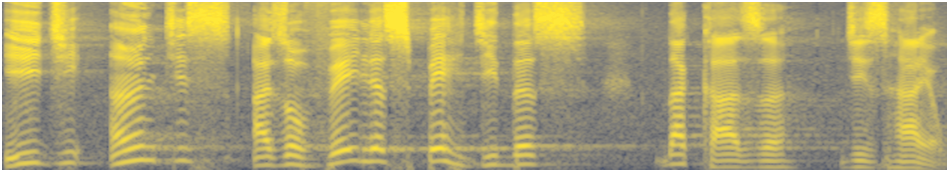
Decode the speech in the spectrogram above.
Ide antes as ovelhas perdidas da casa de Israel.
